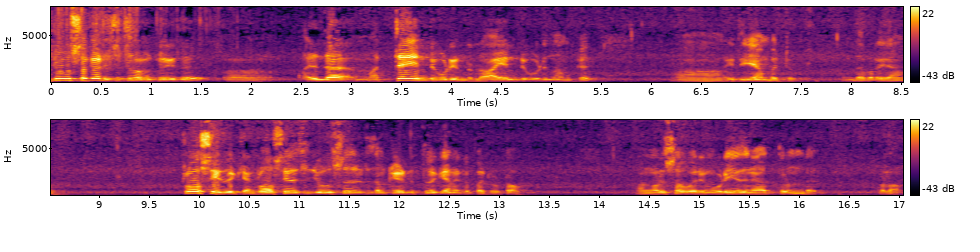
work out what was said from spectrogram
ജ്യൂസൊക്കെ അടിച്ചിട്ട് നമുക്ക് ഇത് അതിന്റെ മറ്റേ എൻഡ് കൂടി ഉണ്ടല്ലോ. ആ എൻഡ് കൂടി നമുക്ക് ഇത് ചെയ്യാൻ പറ്റും. എന്താ പറയുക ക്ലോസ് ചെയ്ത് വെക്കാം. ക്ലോസ് ചെയ്ത് വെച്ച് ജ്യൂസ് നമുക്ക് എടുത്ത് വെക്കാനൊക്കെ പറ്റും കേട്ടോ അങ്ങനെ സൗകര്യം കൂടി ഇതിനകത്തുണ്ട്. കൊള്ളാം.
